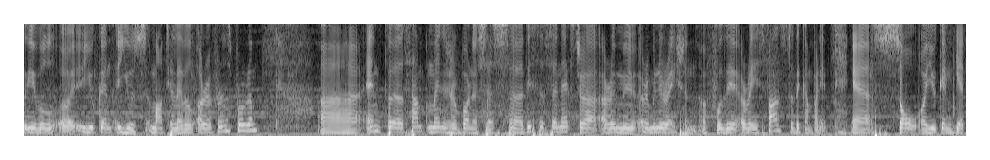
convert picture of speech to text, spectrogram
you will uh, you can use multi-level reference program and uh, some manager bonuses. Uh, this is an extra remu- remuneration uh, for the raised funds to the company. Uh, so uh, you can get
